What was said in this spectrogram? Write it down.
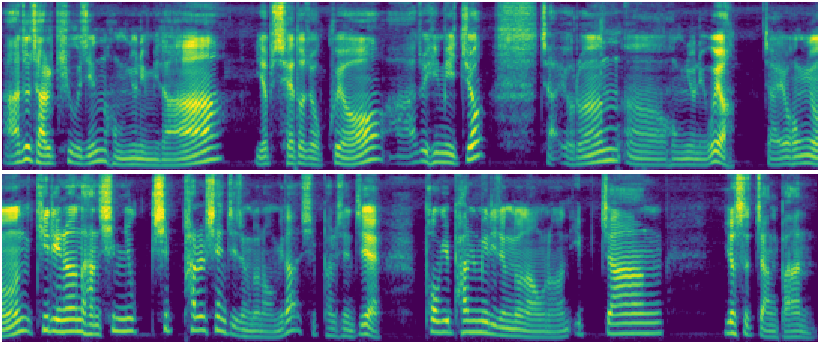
아주 잘 키워진 홍윤입니다. 엽새도 좋고요. 아주 힘이 있죠. 자, 요런 어, 홍윤이고요. 자, 이 홍윤 길이는 한 16, 18cm 정도 나옵니다. 18cm에 폭이 8mm 정도 나오는 입장 6장 반,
